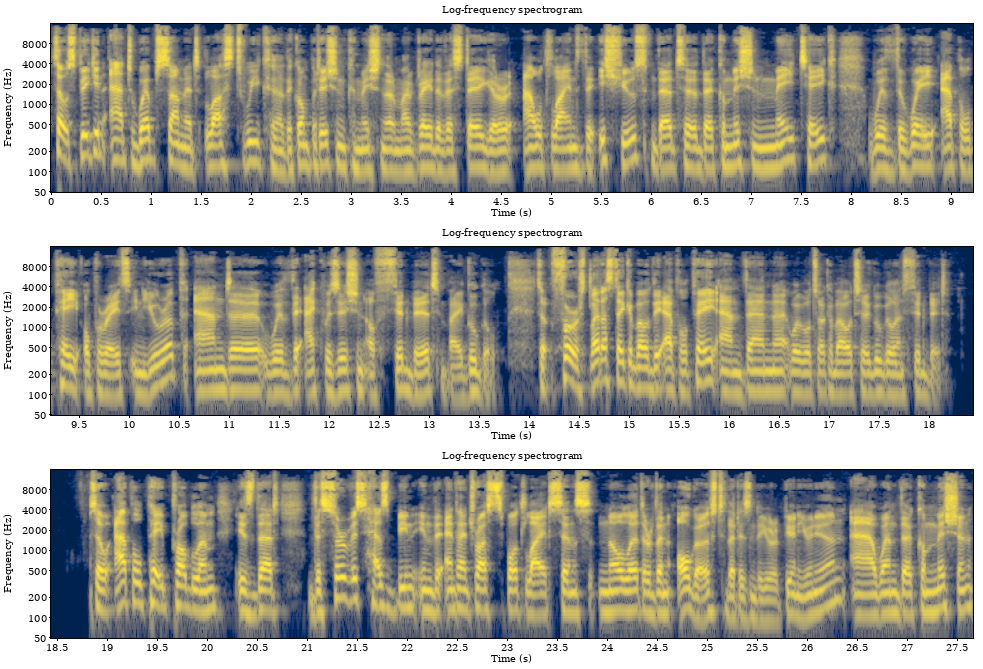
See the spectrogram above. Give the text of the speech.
So speaking at Web Summit last week, uh, the competition commissioner Margrethe Vestager outlined the issues that uh, the Commission may take with the way Apple Pay operates in Europe and uh, with the acquisition of Fitbit by Google. So first, let us talk about the Apple Pay and then uh, we will talk about uh, Google and Fitbit. So Apple Pay problem is that the service has been in the antitrust spotlight since no later than August, that is in the European Union, uh, when the Commission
